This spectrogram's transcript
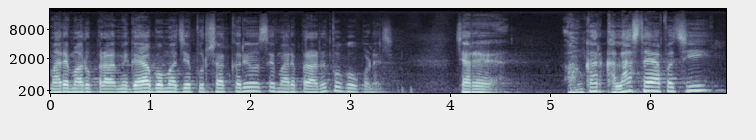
મારે મારું પ્રા, મેં ગયા ભાવમાં જે પુરુષાર્થ કર્યો હશે, મારે પ્રારબ્ધ ભોગવવું પડે છે. જ્યારે અહંકાર ખલાસ થયા પછી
